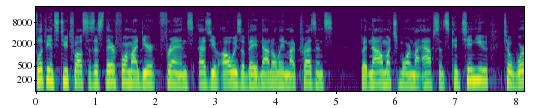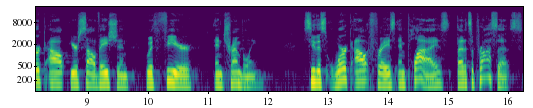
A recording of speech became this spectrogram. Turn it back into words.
Philippians 2:12 says this, "Therefore, my dear friends, as you have always obeyed, not only in my presence, but now much more in my absence. Continue to work out your salvation with fear and trembling. See, this work out phrase implies that it's a process.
